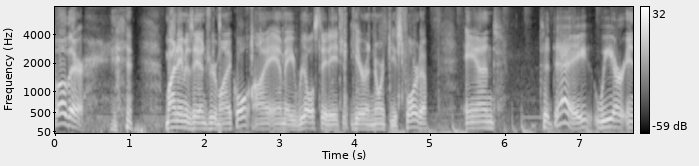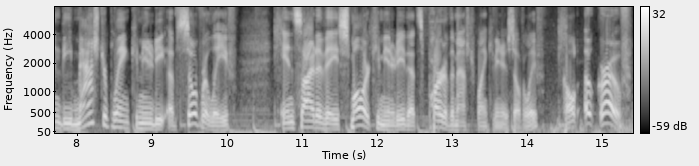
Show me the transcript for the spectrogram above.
Hello there. My name is Andrew Michael. I am a real estate agent here in Northeast Florida. And today we are in the master plan community of Silverleaf inside of a smaller community that's part of the master plan community of Silverleaf called Oak Grove.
